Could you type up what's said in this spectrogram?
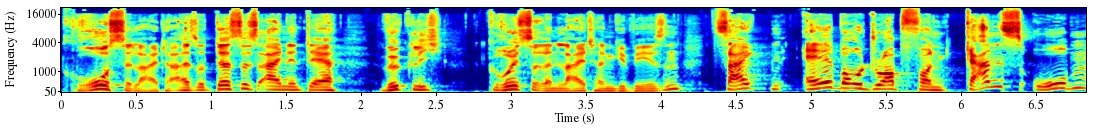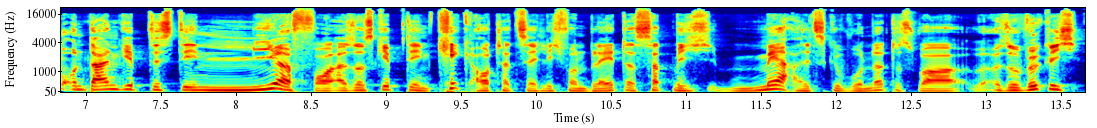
große Leiter. Also das ist eine der wirklich größeren Leitern gewesen. Zeigt einen Elbow Drop von ganz oben und dann gibt es den Nearfall. Also es gibt den Kickout tatsächlich von Blade. Das hat mich mehr als gewundert. Das war also wirklich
